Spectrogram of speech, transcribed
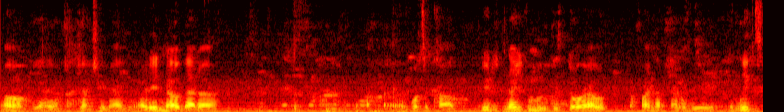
Oh, yeah, yeah, got you magnet. I didn't know that, uh, uh, what's a cop? Dude, did you know you can move this door out? I find that kind of weird. It leads,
